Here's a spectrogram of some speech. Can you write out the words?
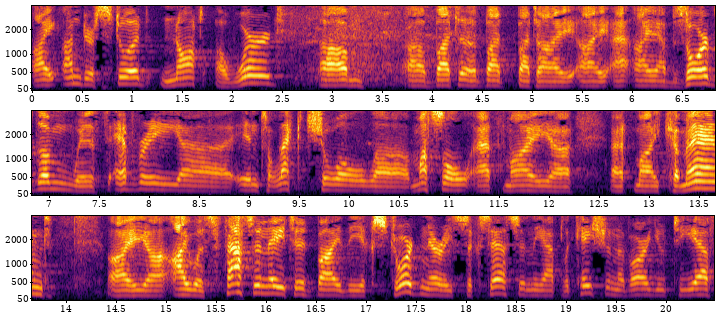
I understood not a word. Um, uh, but, uh, but, but I, I, I, absorbed them with every uh, intellectual uh, muscle at my, uh, at my command. I, uh, I, was fascinated by the extraordinary success in the application of RUTF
